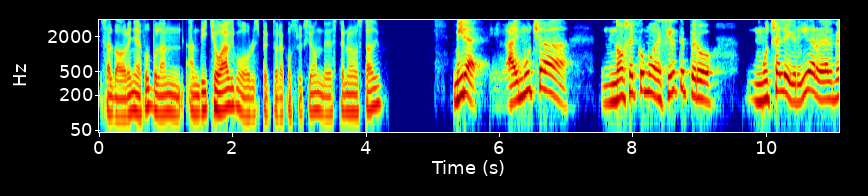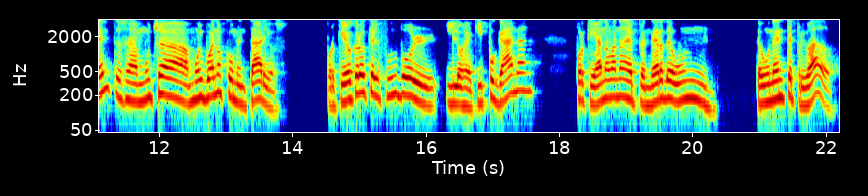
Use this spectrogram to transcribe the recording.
Salvadoreña de Fútbol han, han dicho algo respecto a la construcción de este nuevo estadio. Mira, hay mucha, no sé cómo decirte, pero mucha alegría realmente, o sea, mucha, muy buenos comentarios, porque yo creo que el fútbol y los equipos ganan porque ya no van a depender de un, de un ente privado.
